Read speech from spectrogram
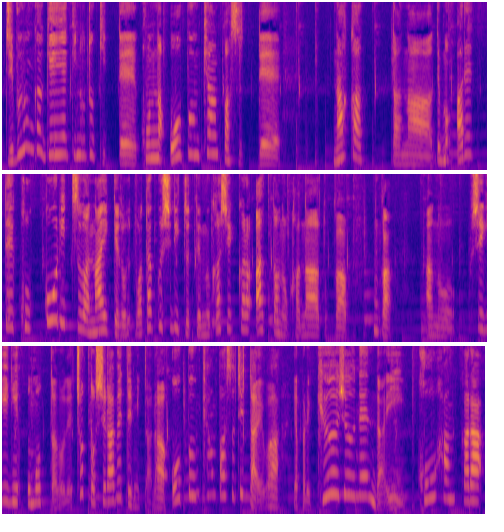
自分が現役の時ってこんなオープンキャンパスってなかったな。でもあれって国公立はないけど私立って昔からあったのかなとかなんかあの不思議に思ったのでちょっと調べてみたらオープンキャンパス自体はやっぱり90年代後半から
